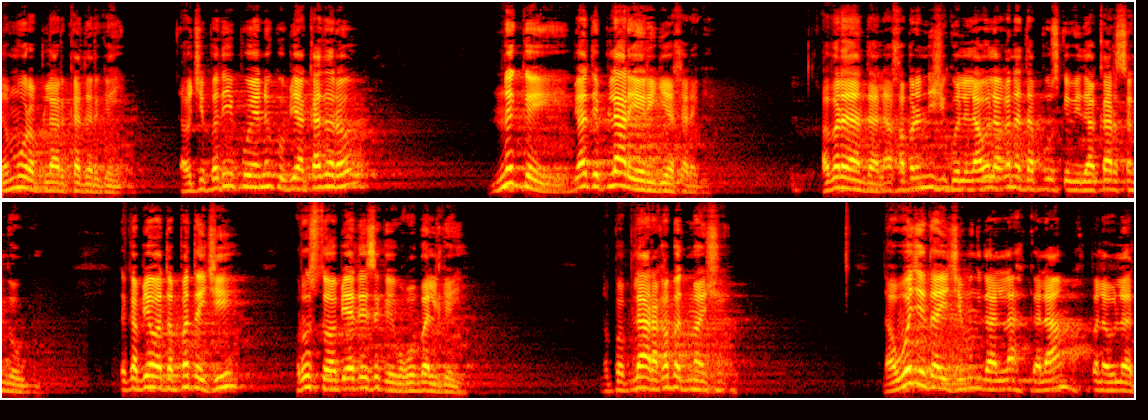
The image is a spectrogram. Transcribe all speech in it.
د مور خپل قدر گئی او چې په دې پوهه نه کو بیا قدر او نه کوي بیا ته پلار یې ریږي سره کې خبره ده لا خبره نشي کولای لاول هغه نه تاسو کوي دا کار څنګه وکړو دا بیا ته پته چی رستو بیا دې څه کې غوبل گئی نو په پلار هغه بدمعشي دا وجه دی چې موږ د الله کلام خپل اولاد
